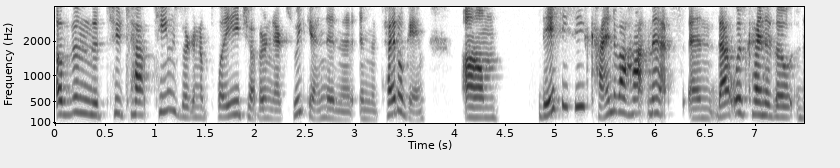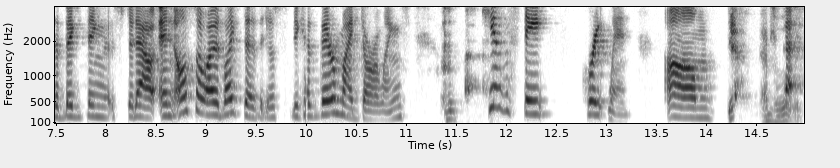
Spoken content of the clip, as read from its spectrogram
other than the two top teams, they're going to play each other next weekend in the in the title game. Um, the ACC is kind of a hot mess, and that was kind of the the big thing that stood out. And also, I'd like to just because they're my darlings, Mhm. Kansas State, great win. Um, Yeah, absolutely.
